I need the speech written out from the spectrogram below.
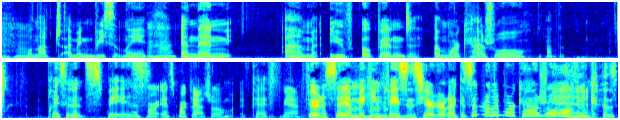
Mm-hmm. Well, not I mean recently, and then um, you've opened a more casual not the, place in its space. It's more. It's more casual. Okay, Yeah. fair to say. I'm making faces here. They're like, is it really more casual? Because,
